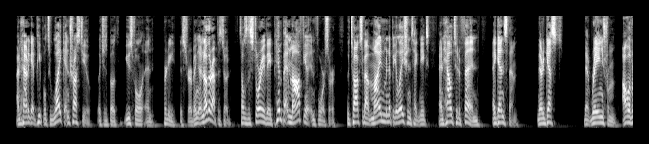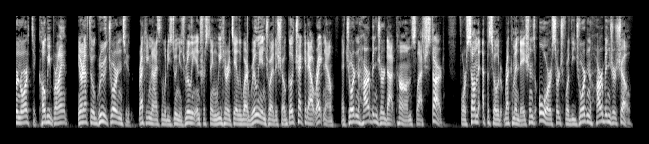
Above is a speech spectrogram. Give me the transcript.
on how to get people to like and trust you, which is both useful and pretty disturbing. Another episode tells the story of a pimp and mafia enforcer who talks about mind manipulation techniques and how to defend against them. Their guests that range from Oliver North to Kobe Bryant. You don't have to agree with Jordan to recognize that what he's doing is really interesting. We here at Daily Wire really enjoy the show. Go check it out right now at jordanharbinger.com slash start for some episode recommendations or search for the Jordan Harbinger Show,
